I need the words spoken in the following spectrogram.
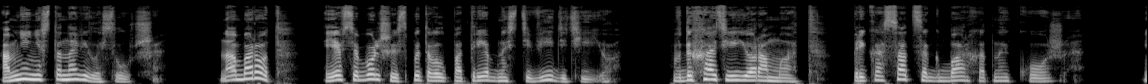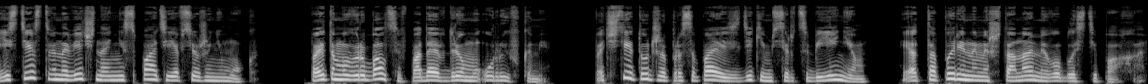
а мне не становилось лучше. Наоборот, я все больше испытывал потребность видеть ее, вдыхать ее аромат, прикасаться к бархатной коже. Естественно, вечно не спать я все же не мог. Поэтому вырубался, впадая в дрему урывками. Почти тут же просыпаясь с диким сердцебиением и оттопыренными штанами в области паха.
